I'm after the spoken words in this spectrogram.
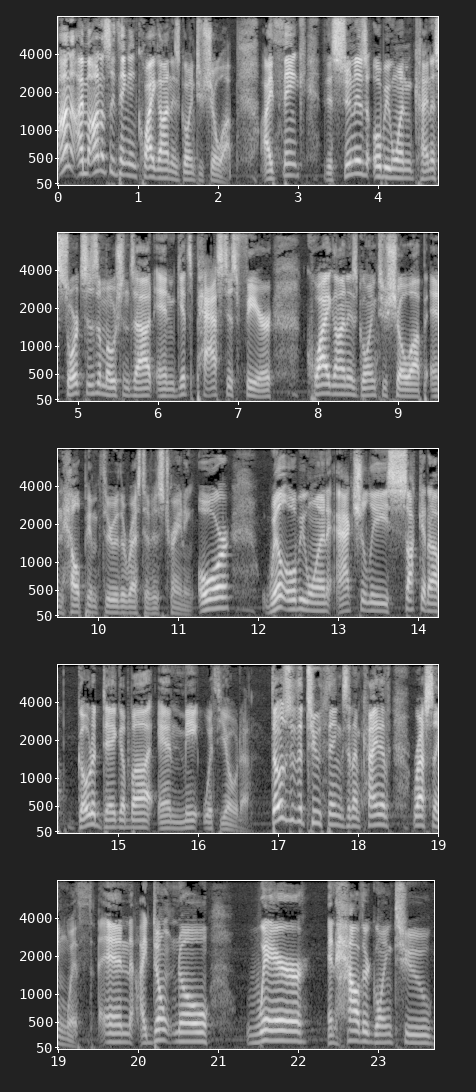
I'm honestly thinking Qui Gon is going to show up. I think as soon as Obi Wan kind of sorts his emotions out and gets past his fear, Qui Gon is going to show up and help him through the rest of his training. Or will Obi Wan actually suck it up, go to Dagobah, and meet with Yoda? Those are the two things that I'm kind of wrestling with, and I don't know where and how they're going to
